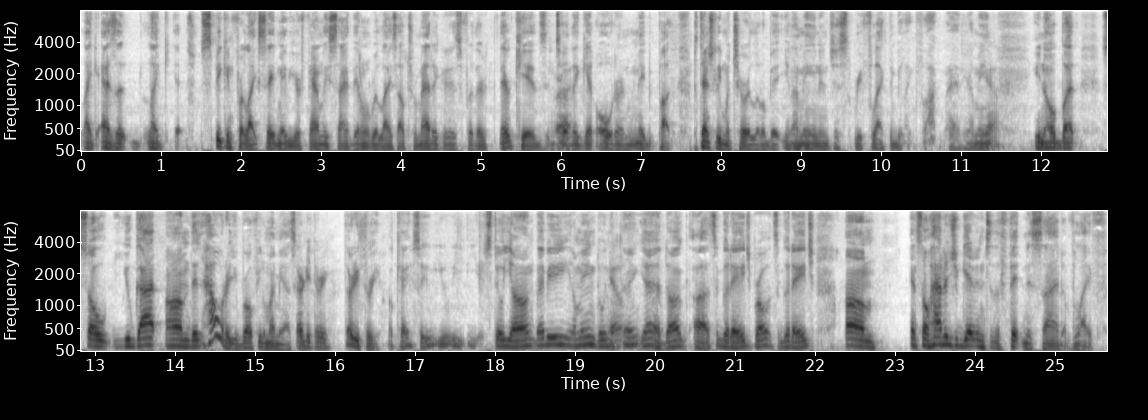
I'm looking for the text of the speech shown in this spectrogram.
like as a like speaking for like say maybe your family side, they don't realize how traumatic it is for their their kids until Right. they get older and maybe pot, potentially mature a little bit. You know what I mean, and just reflect and be like, "Fuck, man." You know what I mean? Yeah. You know, but so you got on this. How old are you, bro? If you don't mind me asking. 33. 33. Okay, so you, you you're still young, baby. You know what I mean? Doing your thing. Yeah, dog. Uh, it's a good age, bro. It's a good age. Um, and so how did you get into the fitness side of life?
